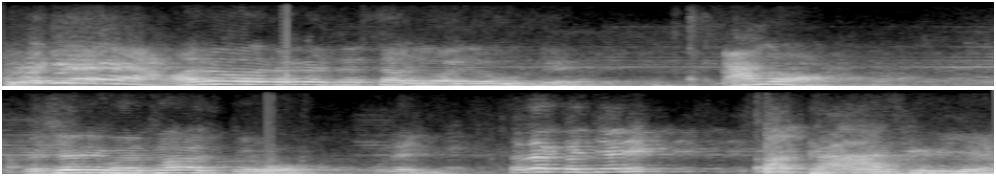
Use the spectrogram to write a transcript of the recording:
બોલા બાપુજી હાલો નગર સત્તા જોવા જવું છે. હાલો. કચેરી બરખાસ્ત કરો. અરે કચેરી પખાસ કરીએ.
